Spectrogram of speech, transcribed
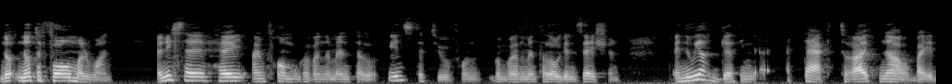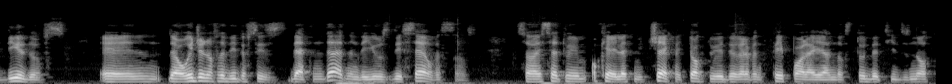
not, not a formal one. And he said, hey, I'm from governmental institute, from governmental organization, and we are getting attacked right now by DDoS. And the origin of the DDoS is that and that, and they use these services. So I said to him, okay, let me check. I talked with the relevant people. I understood that it's not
